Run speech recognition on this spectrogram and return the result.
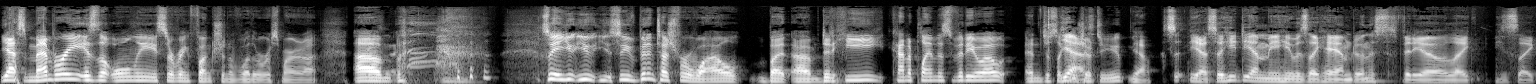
Yes, memory is the only serving function of whether we're smart or not. Um, so yeah, you, you you so you've been in touch for a while, but um, did he kind of plan this video out and just like Yes. reach out to you? Yeah. So, yeah, so he DM'd me. He was like, "Hey, I'm doing this video. Like, he's like,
